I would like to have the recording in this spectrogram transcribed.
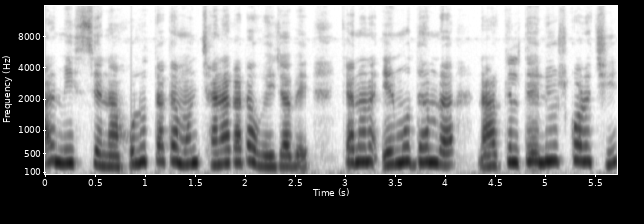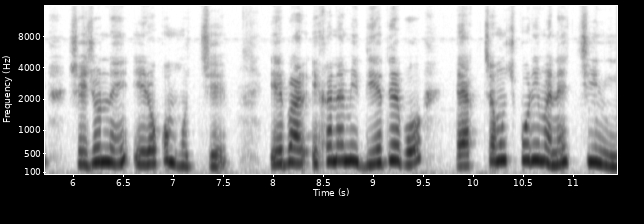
আর মিশছে না। হলুদটা কেমন ছানা কাটা হয়ে যাবে। কেননা এর মধ্যে আমরা নারকেল তেল ইউজ করেছি, সেই জন্যে এরকম হচ্ছে। এবার এখানে আমি দিয়ে দেব এক চামচ পরিমাণে চিনি।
